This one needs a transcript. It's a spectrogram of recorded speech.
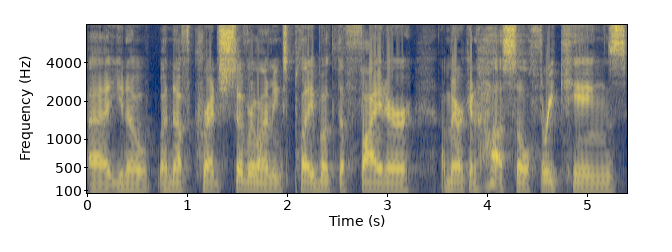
uh, you know, enough credit. Silver Linings Playbook, The Fighter, American Hustle, Three Kings.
